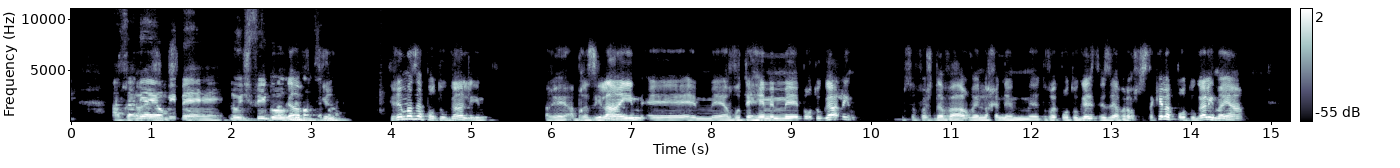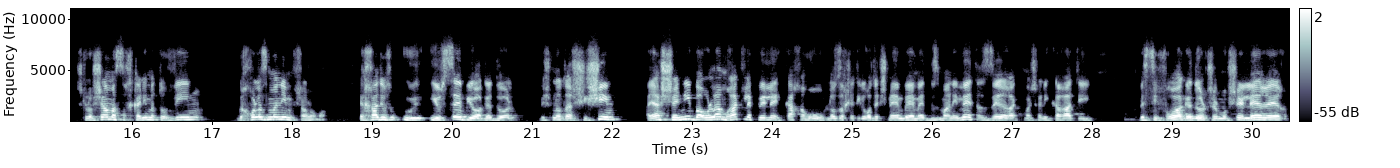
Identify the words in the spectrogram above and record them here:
אז אני היום עם. אה, לואיש פיגו. אגב. תראה מה זה הפורטוגלים, הרי הברזילאים, הם, אבותיהם הם פורטוגלים, בסופו של דבר, ולכן הם דוברי פורטוגזית וזה, אבל כשאתה מסתכל על הפורטוגלים היה שלושה מהשחקנים הטובים בכל הזמנים, אפשר לומר. אחד יוסביו הגדול, בשנות ה-60, היה שני בעולם רק לפלא, כך אמרו. לא זכיתי לראות את שניהם באמת בזמן אמת, אז זה רק מה שאני קראתי בספרו הגדול של משה לרר,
